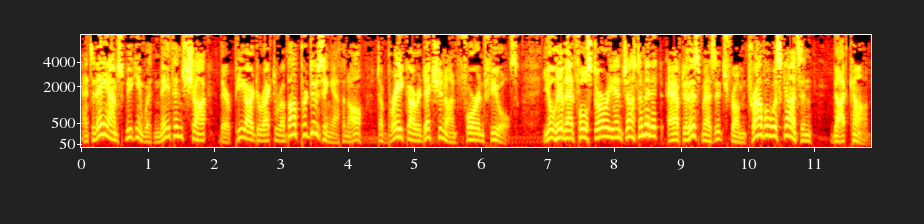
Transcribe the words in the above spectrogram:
and today I'm speaking with Nathan Schock, their PR director, about producing ethanol to break our addiction on foreign fuels. You'll hear that full story in just a minute after this message from TravelWisconsin.com.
